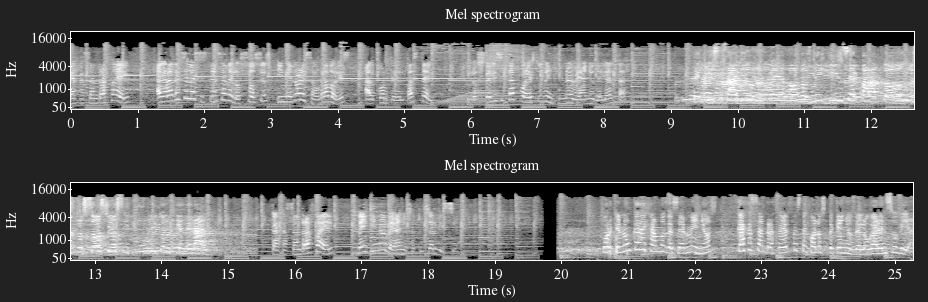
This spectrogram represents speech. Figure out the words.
Caja San Rafael agradece la asistencia de los socios y menores ahorradores al corte del pastel y los felicita por estos 29 años de lealtad. Feliz año nuevo 2015 para todos nuestros socios y público en general. Caja San Rafael, 29 años a tu servicio. Porque nunca dejamos de ser niños, Caja San Rafael festejó a los pequeños del hogar en su día.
